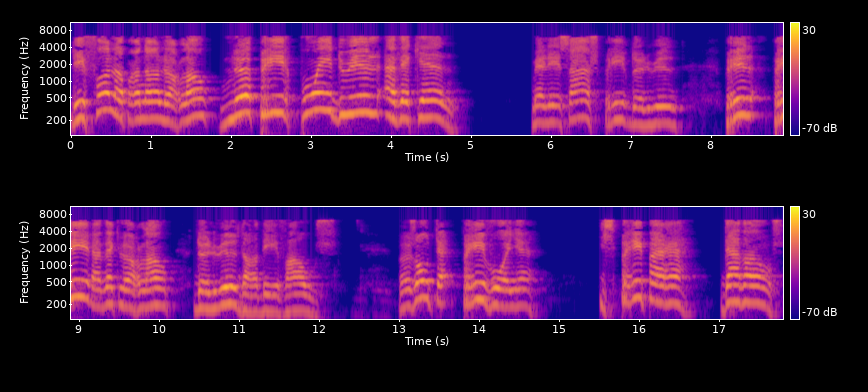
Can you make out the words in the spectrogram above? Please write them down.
Les folles, en prenant leur lampe, ne prirent point d'huile avec elles, mais les sages prirent de l'huile, prirent, avec leur lampe de l'huile dans des vases. Eux autres prévoyants. Ils se préparaient d'avance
